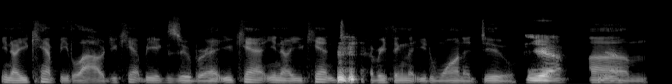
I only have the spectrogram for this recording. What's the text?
you know you can't be loud you can't be exuberant you can't you know you can't do everything that you'd want to do Yeah. Yeah. um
